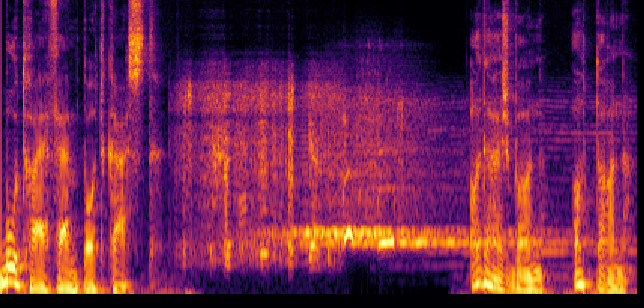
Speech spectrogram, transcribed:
Butha FM Podcast. Adásban a tan.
